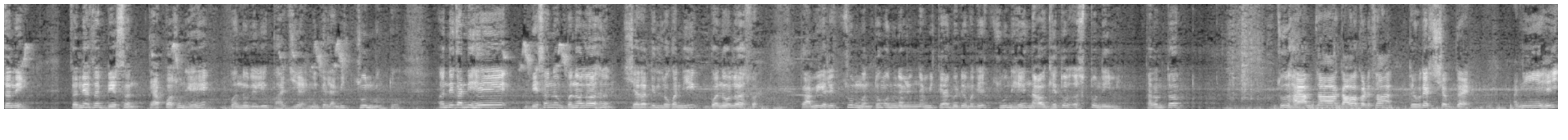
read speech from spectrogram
चणे. चण्याचं बेसन त्यापासून हे बनवलेली भाजी आहे. म्हणजे त्याला आम्ही चून म्हणतो. अनेकांनी हे बेसन बनवलं असेल शहरातील लोकांनी बनवलं असेल तर आम्ही याला चून म्हणतो म्हणून आम्ही आम्ही त्या व्हिडिओमध्ये चून हे नाव घेतो असतो नेहमी. कारण तर चून हा आमचा गावाकडचा फेवरेट शब्द आहे. आणि ही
